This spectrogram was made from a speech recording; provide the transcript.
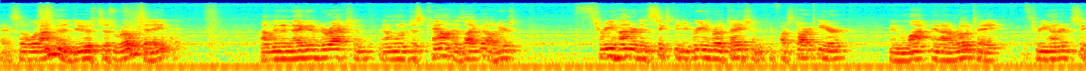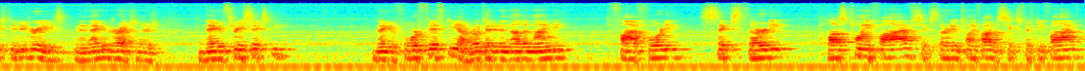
Okay, so what I'm going to do is just rotate. I'm in a negative direction, and I'm going to just count as I go. Here's 360 degrees rotation. If I start here, and, and I rotate 360 degrees in a negative direction, there's negative 360, negative 450, I've rotated another 90, 540, 630, plus 25, 630 and 25 is 655,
